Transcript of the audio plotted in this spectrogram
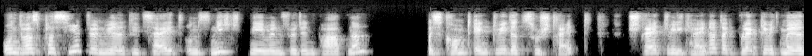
Und was passiert, wenn wir die Zeit uns nicht nehmen für den Partner? Es kommt entweder zu Streit, Streit will keiner, da bleibt, geht man ja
